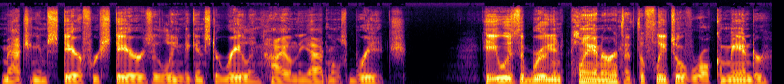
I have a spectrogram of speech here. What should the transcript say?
matching him stare for stare as he leaned against a railing high on the Admiral's bridge. He was the brilliant planner that the fleet's overall commander,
